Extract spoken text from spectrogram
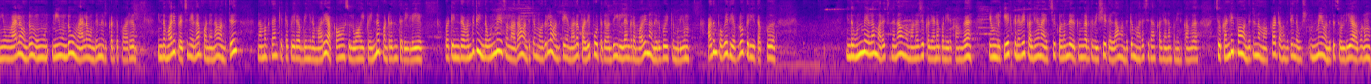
நீ உன் வேலை உண்டு உன் நீ உண்டு உன் வேலை உண்டுன்னு இருக்கிறத பாரு. இந்த மாதிரி பிரச்சனையெல்லாம் பண்ணேன்னா வந்துட்டு நமக்கு தான் கெட்ட பேர் அப்படிங்கிற மாதிரி அக்காவும் சொல்லுவான் இப்போ என்ன பண்ணுறதுன்னு தெரியலையே. பட் இந்த வந்துட்டு இந்த உண்மையை சொன்னால் தான் வந்துட்டு முதல்ல வந்துட்டு என் மேலே பழி போட்டதை வந்து இல்லைங்கிற மாதிரி நான் நிரூபிக்க முடியும். அதுவும் போக இது எவ்வளோ பெரிய தப்பு. இந்த உண்மையெல்லாம் மறைச்சு தானே அவங்க மனோஜை கல்யாணம் பண்ணியிருக்காங்க. இவங்களுக்கு ஏற்கனவே கல்யாணம் ஆயிடுச்சு குழந்தை இருக்குங்கிறத விஷயத்தெல்லாம் வந்துட்டு மறைச்சு தான் கல்யாணம் பண்ணியிருக்காங்க. ஸோ கண்டிப்பாக வந்துட்டு நம்ம அக்காட்ட வந்துட்டு இந்த உஷ்- உண்மையை வந்துட்டு சொல்லியே ஆகணும்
